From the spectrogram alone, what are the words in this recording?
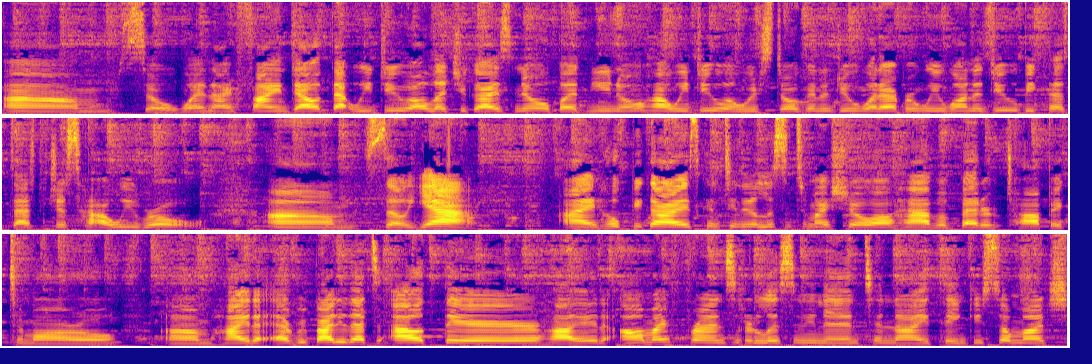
Um, so when I find out that we do, I'll let you guys know. But you know how we do, and we're still gonna do whatever we want to do because that's just how we roll. Um, so, yeah, I hope you guys continue to listen to my show. I'll have a better topic tomorrow. Um, hi to everybody that's out there. Hi to all my friends that are listening in tonight. Thank you so much.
